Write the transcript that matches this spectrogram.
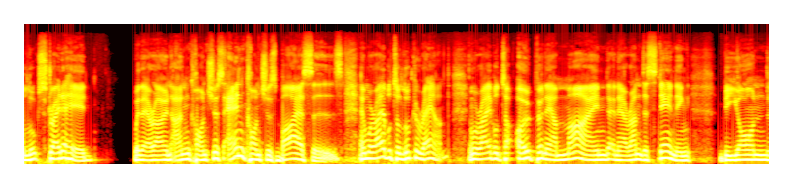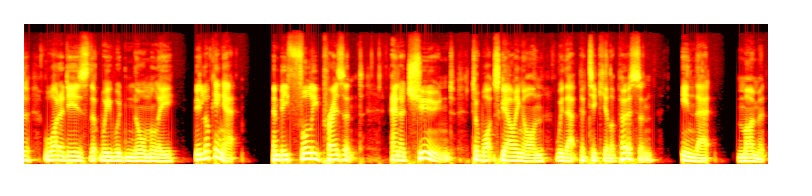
look straight ahead with our own unconscious and conscious biases. And we're able to look around and we're able to open our mind and our understanding beyond what it is that we would normally be looking at and be fully present and attuned to what's going on with that particular person in that moment.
